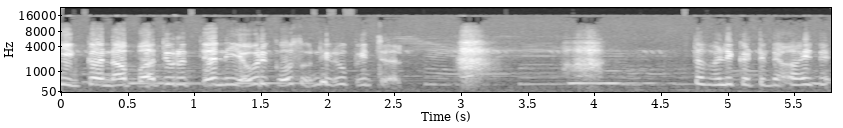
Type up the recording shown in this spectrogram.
ఇంకా నా పాతివృత్యాన్ని ఎవరి కోసం నిరూపించాలి? తాళి కట్టిన ఆయనే.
